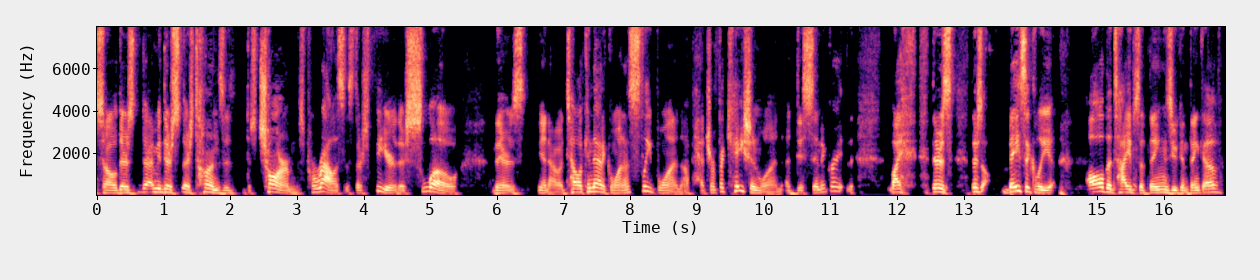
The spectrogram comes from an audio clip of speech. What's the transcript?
so there's i mean there's there's tons There's- there's charm there's paralysis there's fear there's slow there's you know a telekinetic one a sleep one a petrification one a disintegrate like there's there's basically all the types of things you can think of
